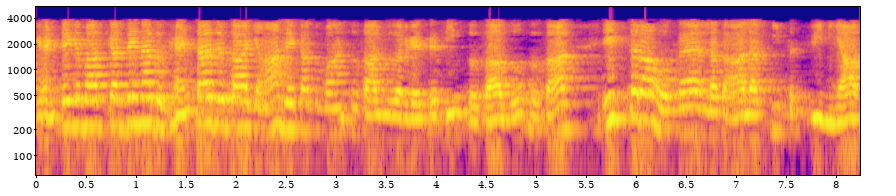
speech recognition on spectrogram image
گھنٹے کے بعد کر دینا تو گھنٹہ جو تھا، یہاں دیکھا تو پانچ سو سال گزر گئے تھے، تین سو سال، دو سو سال۔ اس طرح ہوتا ہے اللہ تعالیٰ کی تصویریات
